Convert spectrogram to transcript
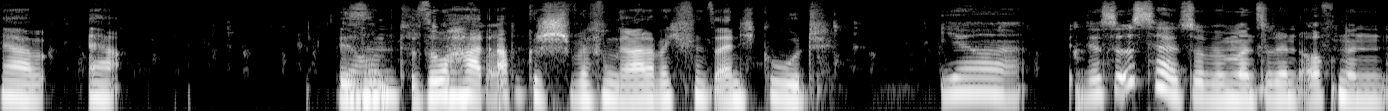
Ja, ja. Wir Ja, sind so hart abgeschwiffen gerade, aber ich finde es eigentlich gut. Ja, das ist halt so, wenn man so den offenen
